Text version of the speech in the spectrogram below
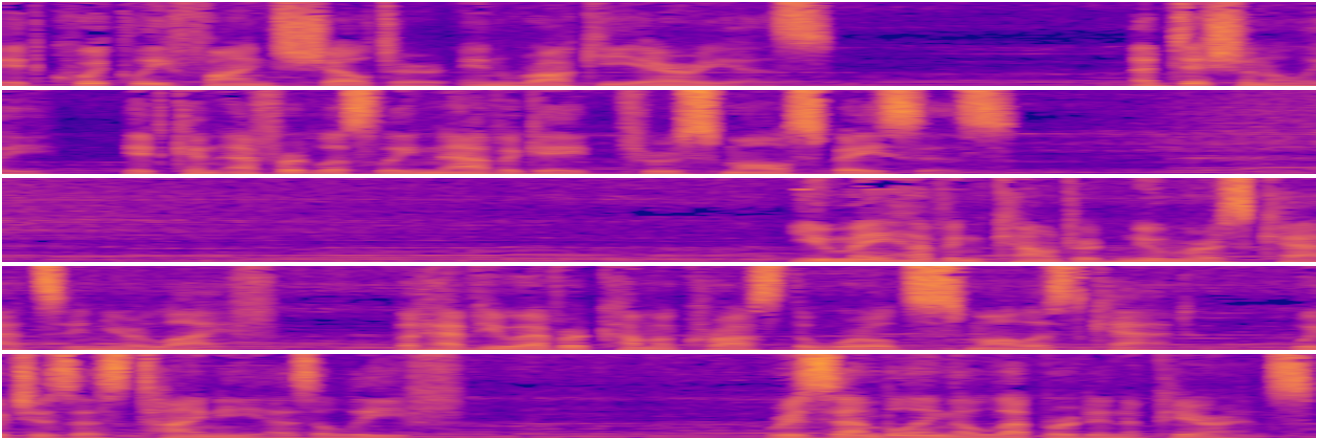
it quickly finds shelter in rocky areas. Additionally, it can effortlessly navigate through small spaces. You may have encountered numerous cats in your life, but have you ever come across the world's smallest cat, which is as tiny as a leaf? Resembling a leopard in appearance,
